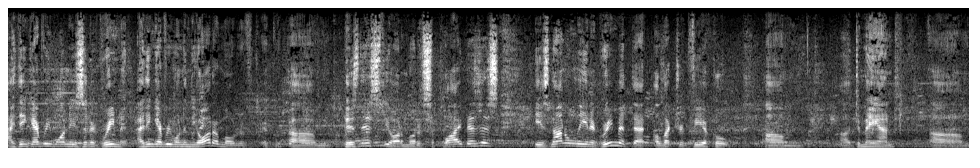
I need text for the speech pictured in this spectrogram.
I think everyone is in agreement. I think everyone in the automotive um, business, the automotive supply business, is not only in agreement that electric vehicle um, uh, demand um,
